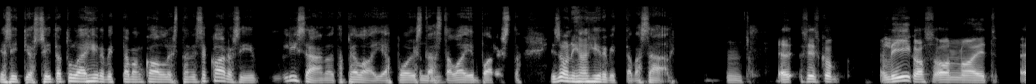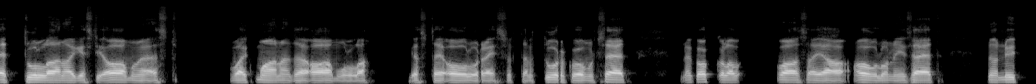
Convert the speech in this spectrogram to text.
Ja sitten jos siitä tulee hirvittävän kallista, niin se karsii lisää noita pelaajia pois Mm. tästä lajin parista. Ja se on ihan hirvittävä sääli. Ja siis kun liikas on noit, että tullaan oikeasti aamuyöstä vaikka maanantai aamulla, jos ei Oulu reissut tänne Turkuun, mutta se, että ne Kokkola, Vaasa ja Oulu, niin se, että ne on nyt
